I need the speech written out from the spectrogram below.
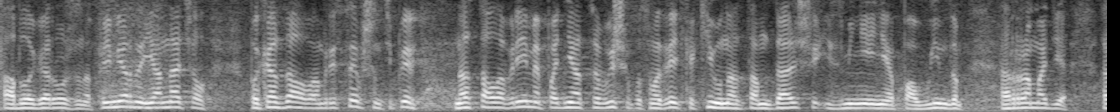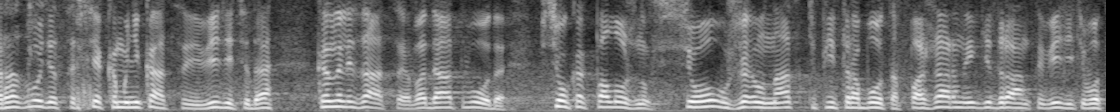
облагорожено. Примерно я начал, показал вам ресепшн, теперь настало время подняться выше, посмотреть, какие у нас там дальше изменения по Windom Рамаде. Разводятся все коммуникации, видите, да? Канализация, водоотвода, все как положено, все уже у нас кипит работа. Пожарные гидранты, видите, вот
